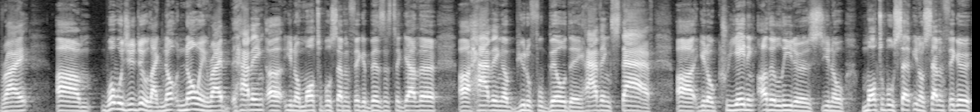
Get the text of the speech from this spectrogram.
right? Um, what would you do? Like know, knowing, right? Having uh, you know multiple seven-figure business together, uh, having a beautiful building, having staff, uh, you know, creating other leaders, you know, multiple se- you know seven-figure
